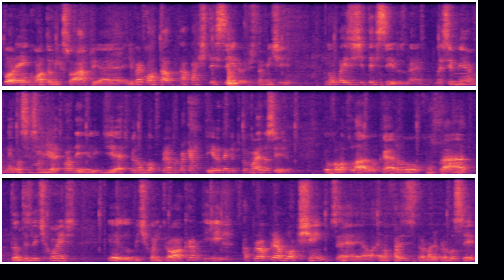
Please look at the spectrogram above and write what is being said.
Porém, com o Atomic Swap, é, ele vai cortar a parte terceira, justamente não vai existir terceiros, né? Vai ser minha negociação direto com a dele, direto pela, pela própria carteira da criptomoeda, ou seja, eu coloco lá, eu quero comprar tantas Litecoins e aí o Bitcoin troca e a própria blockchain, é, ela, ela faz esse trabalho para você,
